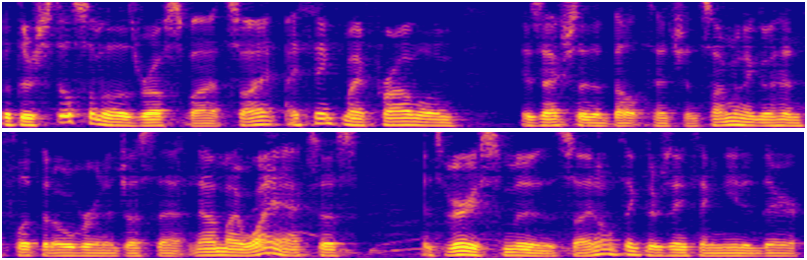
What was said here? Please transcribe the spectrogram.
but there's still some of those rough spots. So I, I think my problem is actually the belt tension. So I'm gonna go ahead and flip it over and adjust that. Now my Y-axis, it's very smooth, so I don't think there's anything needed there.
